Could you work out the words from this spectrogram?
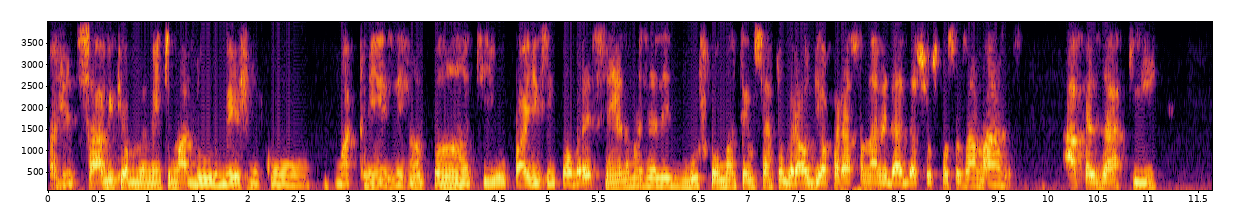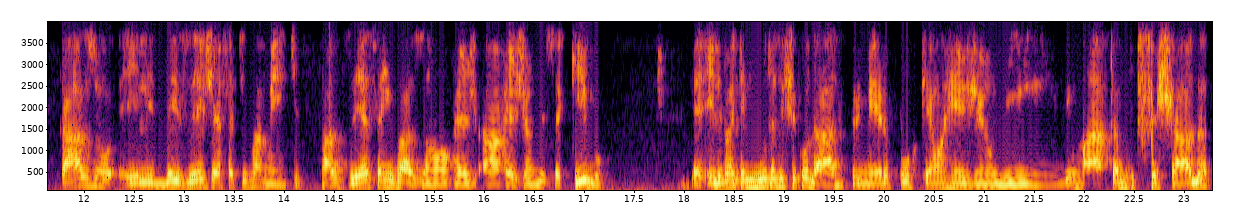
A gente sabe que, obviamente, Maduro, mesmo com uma crise rampante, o país empobrecendo, mas ele buscou manter um certo grau de operacionalidade das suas Forças Armadas. Apesar que, caso ele deseje efetivamente fazer essa invasão à região de Essequibo, é, ele vai ter muita dificuldade. Primeiro, porque é uma região de, de mata muito fechada,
